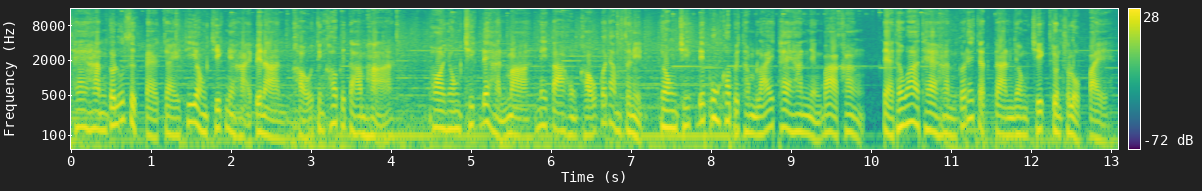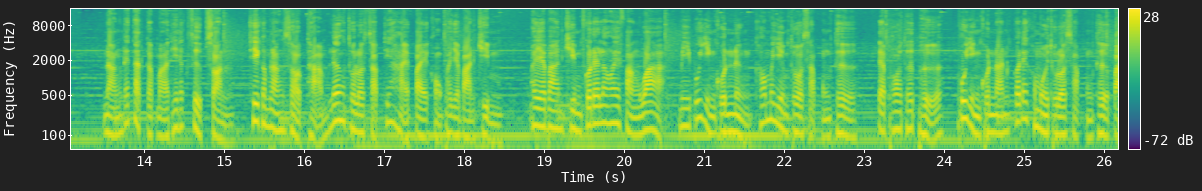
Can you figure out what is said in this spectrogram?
แทฮันก็รู้สึกแปลกใจที่ยองชิกเนี่ยหายไปนาน เขาจึงเข้าไปตามหา พอยองชิกได้หันมาในตาของเขาก็ดำสนิท ยองชิกได้พุ่งเข้าไปทำร้ายแทฮันอย่างบ้าคลั่ง แต่ทว่าแทฮันก็ได้จัดการยองชิกจนสลบไป หนังได้ตัดกลับมาที่นักสืบซอน ที่กำลังสอบถามเรื่องโทรศัพท์ที่หายไปของพยาบาลคิม พยาบาลคิมก็ได้เล่าให้ฟังว่า มีผู้หญิงคนหนึ่งเข้ามายืมโทรศัพท์ของเธอ แต่พอเธอเผลอผู้หญิงคนนั้นก็ได้ขโมยโทรศัพท์ของเธอไป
